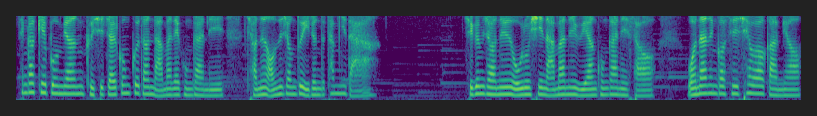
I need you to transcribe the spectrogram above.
생각해보면 그 시절 꿈꾸던 나만의 공간을 저는 어느 정도 이룬 듯 합니다. 지금 저는 오롯이 나만을 위한 공간에서 원하는 것을 채워가며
